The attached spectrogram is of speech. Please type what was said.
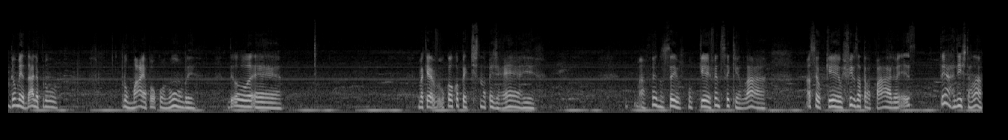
deu medalha pro, pro Maia, pro Columbre, deu. É, como é que é? Colocou petista na PGR. Ah, fez não sei o que, fez não sei o que lá. Não sei o que, os filhos atrapalham. Tem as listas lá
